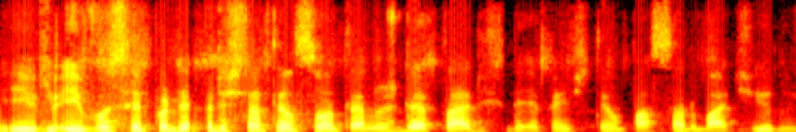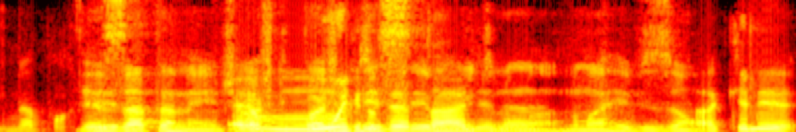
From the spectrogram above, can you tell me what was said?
e, que... e você poder prestar atenção até nos detalhes que de repente tenham passado batidos, né? Porque Exatamente, eu é acho que pode muito crescer detalhe, muito né? numa, numa, revisão. Aquele,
